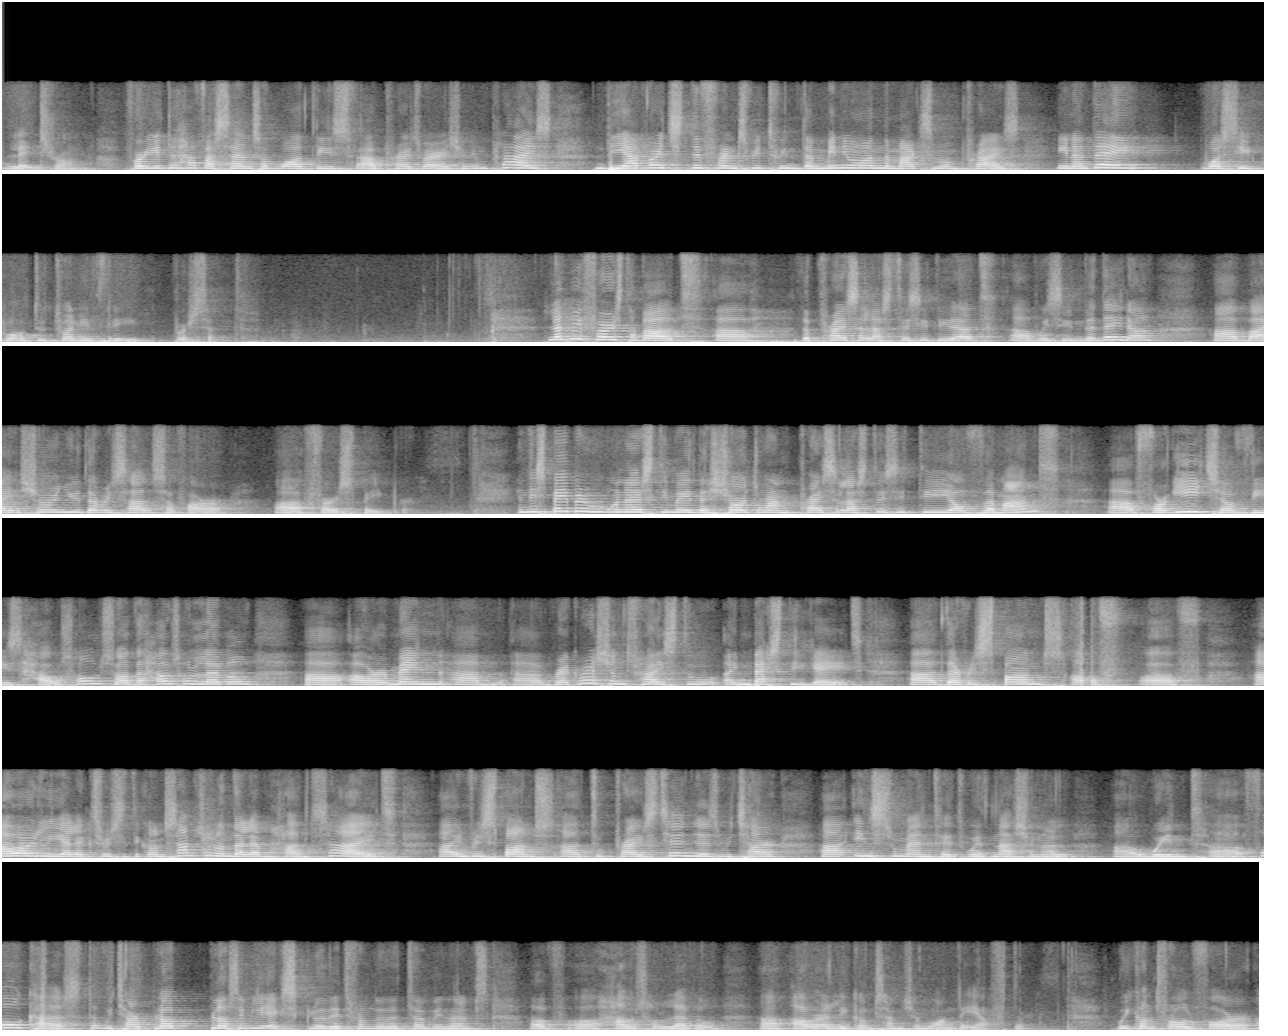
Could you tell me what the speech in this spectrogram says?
later on. For you to have a sense of what this price variation implies, the average difference between the minimum and the maximum price in a day was equal to 23 percent. Let me first about uh, the price elasticity that uh, we see in the data uh, by showing you the results of our uh, first paper. In this paper, we want to estimate the short-run price elasticity of demand uh, for each of these households. So at the household level, uh, our main um, regression tries to investigate the response of, of hourly electricity consumption on the left-hand side uh, in response uh, to price changes, which are uh, instrumented with national wind forecasts, which are plausibly excluded from the determinants of household level hourly consumption one day after. We control for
